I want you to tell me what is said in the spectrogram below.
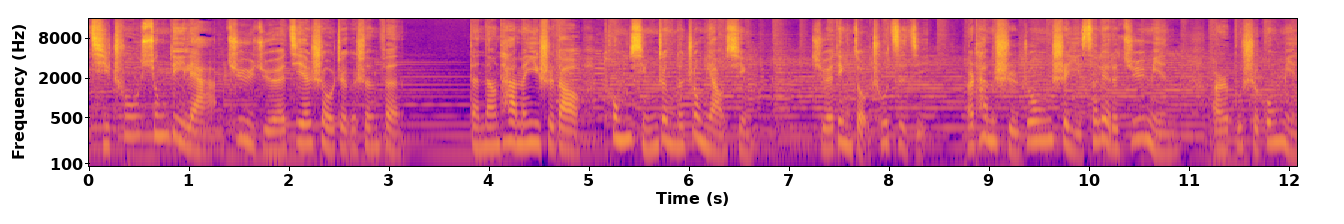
起初，兄弟俩拒绝接受这个身份。但当他们意识到通行证的重要性，决定走出自己，而他们始终是以色列的居民，而不是公民。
